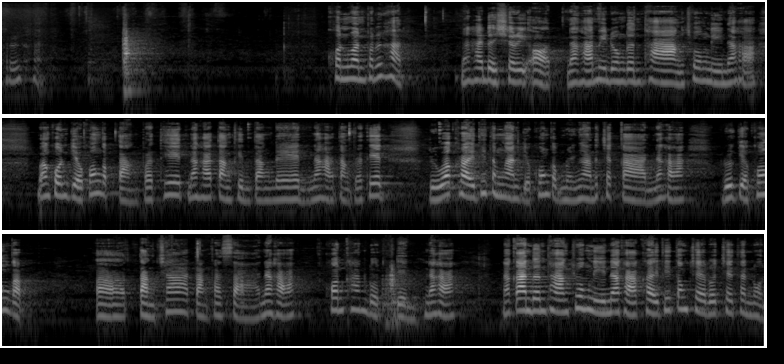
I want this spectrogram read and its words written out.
พฤหัส คนวันพฤหัสนะคะเดอะชริออตนะคะมีดวงเดินทางช่วงนี้นะคะ บางคนเกี่ยวข้องกับต่างประเทศนะคะ ต่างถิ่นต่างแดนนะคะต่างประเทศ หรือว่าใครที่ทำงานเกี่ยวข้องกับหน่วยงานราชการนะคะ หรือเกี่ยวข้องกับต่างชาติต่างภาษานะคะ ค่อนข้างโดดเด่นนะคะนะการเดินทางช่วงนี้นะคะ ใครที่ต้องใช้รถใช้ถนน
